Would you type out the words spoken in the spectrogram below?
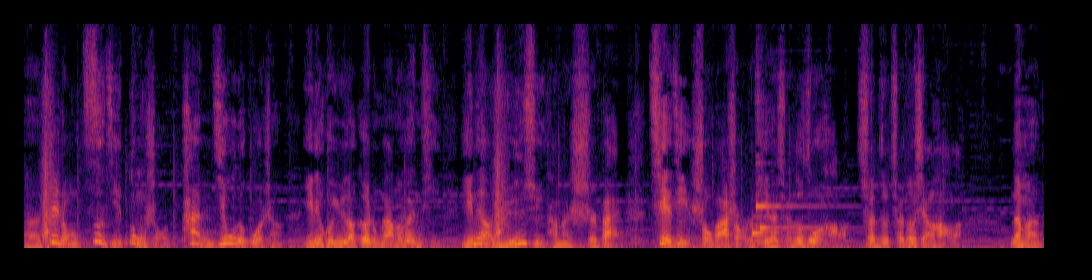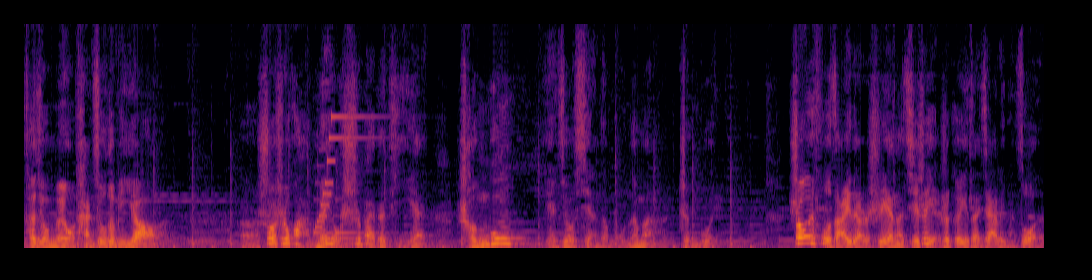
呃，这种自己动手探究的过程，一定会遇到各种各样的问题，一定要允许他们失败，切记手把手的替他全都做好了，全都全都想好了，那么他就没有探究的必要了。呃，说实话，没有失败的体验，成功也就显得不那么珍贵。稍微复杂一点的试验呢，其实也是可以在家里面做的，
